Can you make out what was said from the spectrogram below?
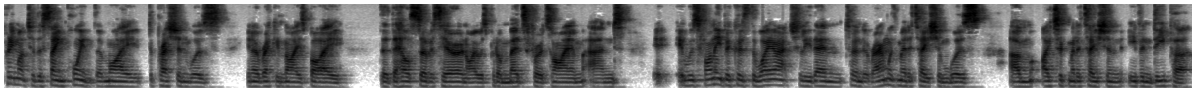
pretty much at the same point that my depression was, you know, recognized by the, the health service here, and I was put on meds for a time. And it, it was funny because the way I actually then turned it around with meditation was um, I took meditation even deeper.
